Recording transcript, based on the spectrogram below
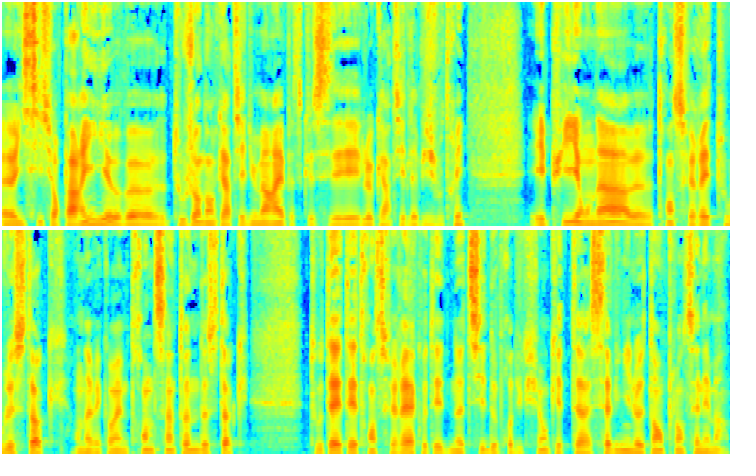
euh, ici sur Paris, euh, euh, toujours dans le quartier du Marais parce que c'est le quartier de la bijouterie. Et puis on a transféré tout le stock. On avait quand même 35 tonnes de stock. Tout a été transféré à côté de notre site de production qui est à Savigny-le-Temple en Seine-et-Marne.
